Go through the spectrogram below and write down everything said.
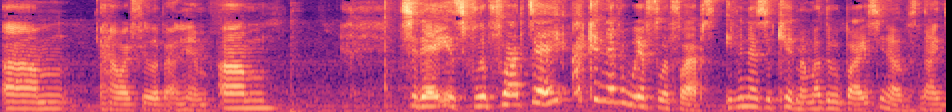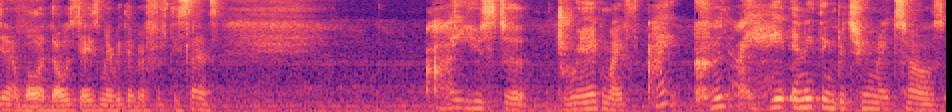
Um, how I feel about him. Um, Today is flip flop day. I can never wear flip flops. Even as a kid, my mother would buy us, you know, it was 99. Well, in those days, maybe they were 50 cents. I used to drag my. I couldn't, I hate anything between my toes.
